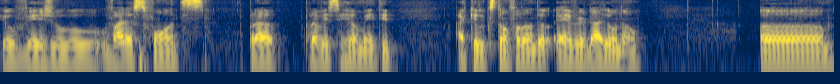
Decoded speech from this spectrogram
eu vejo várias fontes para ver se realmente aquilo que estão falando é verdade ou não. Uh,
